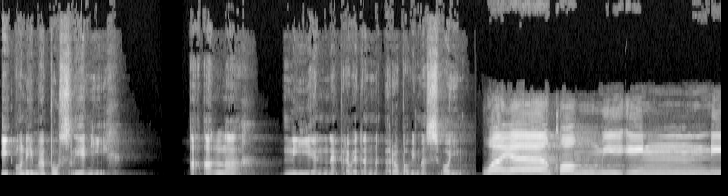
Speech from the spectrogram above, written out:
i onima poslije njih. A Allah nije nepravedan robovima svojim. وَيَا قَوْمِ إِنِّي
